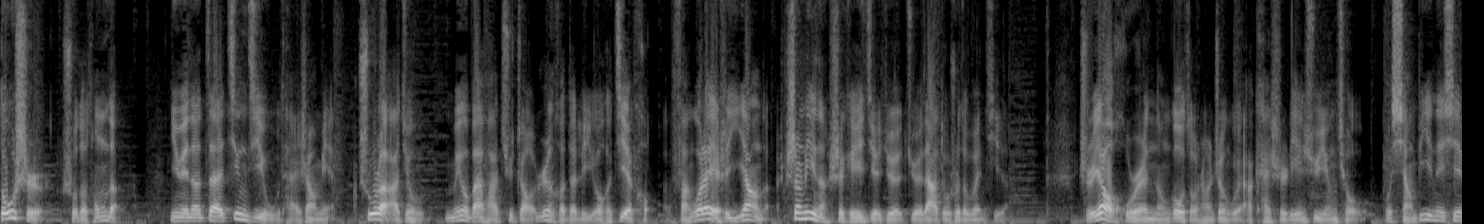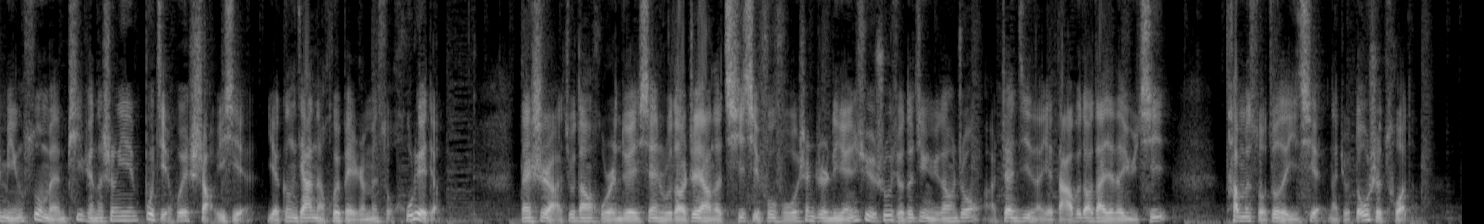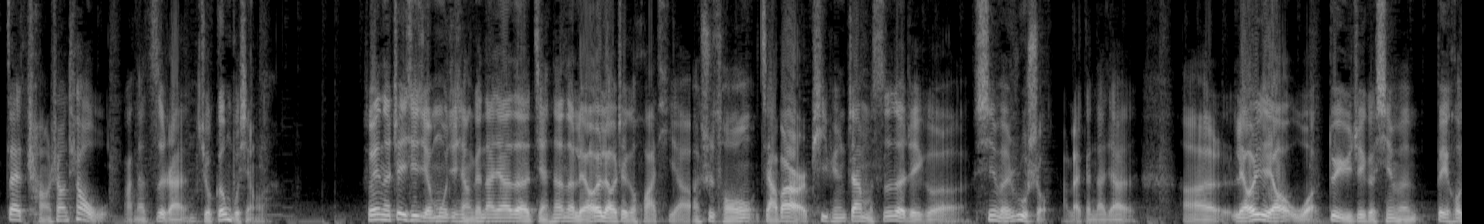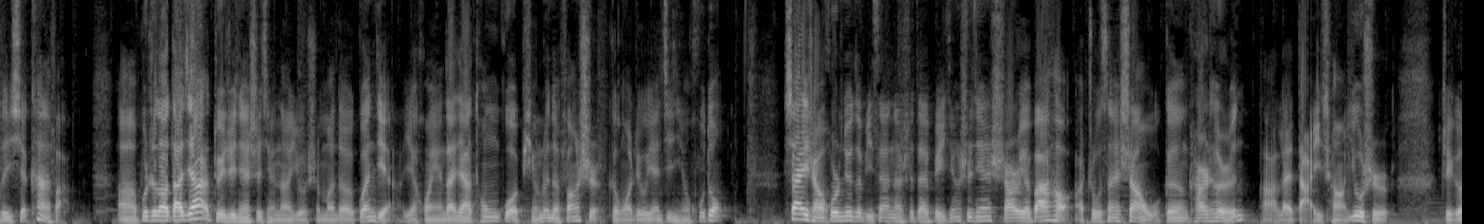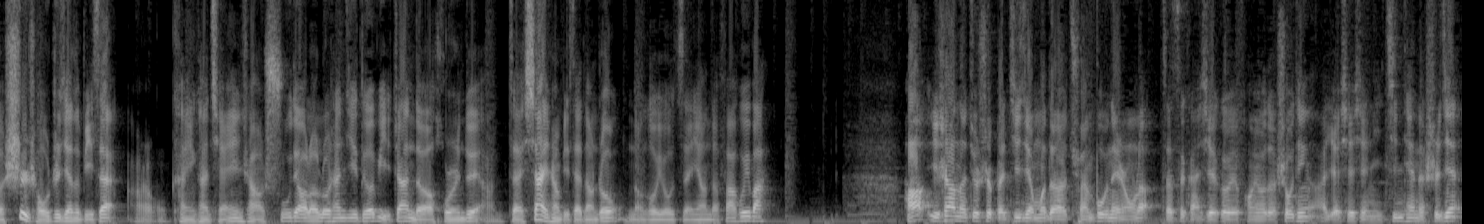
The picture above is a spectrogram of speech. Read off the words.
都是说得通的。因为呢，在竞技舞台上面输了啊，就没有办法去找任何的理由和借口。反过来也是一样的，胜利呢是可以解决绝大多数的问题的。只要湖人能够走上正轨啊，开始连续赢球，我想必那些名宿们批评的声音不仅会少一些，也更加呢会被人们所忽略掉。但是啊，就当湖人队陷入到这样的起起伏伏，甚至连续输球的境遇当中啊，战绩呢也达不到大家的预期，他们所做的一切那就都是错的。在场上跳舞啊，那自然就更不行了。所以呢，这期节目就想跟大家的简单的聊一聊这个话题啊，是从贾巴尔批评詹姆斯的这个新闻入手啊，来跟大家啊聊一聊我对于这个新闻背后的一些看法。啊，不知道大家对这件事情呢有什么的观点？也欢迎大家通过评论的方式跟我留言进行互动。下一场湖人队的比赛呢是在北京时间十二月八号啊，周三上午跟凯尔特人啊来打一场又是这个世仇之间的比赛啊，看一看前一场输掉了洛杉矶德比战的湖人队啊，在下一场比赛当中能够有怎样的发挥吧。好，以上呢就是本期节目的全部内容了。再次感谢各位朋友的收听啊，也谢谢你今天的时间。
